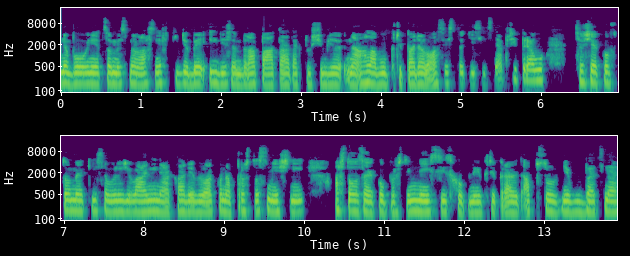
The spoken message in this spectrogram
nebo něco, my jsme vlastně v té době, i když jsem byla pátá, tak tuším, že na hlavu připadalo asi 100 tisíc na přípravu, což jako v tom, jaký jsou lyžování náklady, bylo jako naprosto směšný a z toho se jako prostě nejsi schopný připravit absolutně vůbec ne.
